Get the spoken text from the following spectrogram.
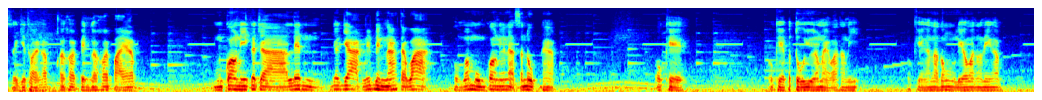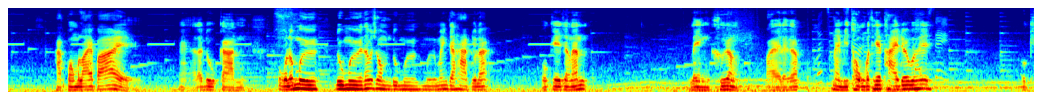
ใส่เกียร์ถอยครับ ค่อยๆเป็นค่อย ๆ ไปครับ มุมกล้องนี้ก็จะเล่นยากๆนิดนึงนะ แต่ว่าผมว่ามุมกล้องนี้แหละสนุกนะครับ โอเค โอเค ประตูอยู่ทางไหนวะทางนี้ โอเคงั้นเราต้องเลี้ยวมาทางนี้ครับหักพวงมาลัยไปแหมแล้วดูการโอ้แล้วมือดูมือท่านผู้ชมดูมือมือแม่งจะหักอยู่แล้ว โอเคจากนั้นเร่งเครื่องไปเลยครับ แม get มีธงประเทศไทยด้วยเว้ย โอเค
